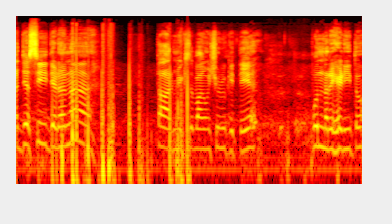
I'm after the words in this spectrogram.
ਅੱਜ ਅਸੀਂ ਜਿਹੜਾ ਨਾ ਧਾਰਮਿਕ ਸਮਾਗਮ ਸ਼ੁਰੂ ਕੀਤੇ ਹੈ। ਪੁਨਰਹੇੜੀ ਤੋਂ,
